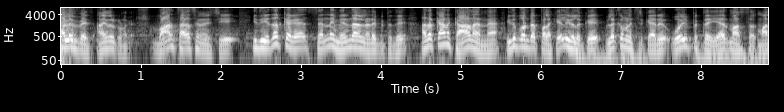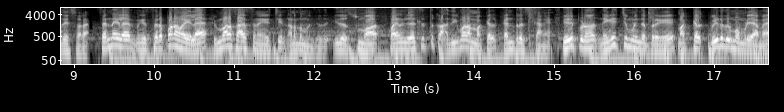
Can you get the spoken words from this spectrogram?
ஹலோ பேஸ் அனைவருக்கும் வணக்கம். வான் சாகச நிகழ்ச்சி. இது எதற்காக சென்னை மெரினாவில் நடைபெற்றது? அதற்கான காரணம் என்ன? இது போன்ற பல கேள்விகளுக்கு விளக்கம் அளிச்சிருக்காரு ஓய்வு பெற்ற ஏர் மாஸ்டர் மாதேஸ்வரன். சென்னையில் மிக சிறப்பான வகையில் விமான சாகச நிகழ்ச்சி நடந்து முடிஞ்சது இது சுமார் பதினஞ்சு லட்சத்துக்கும் அதிகமான மக்கள் கண்டு ரசிச்சாங்க. இருப்பினும் நிகழ்ச்சி முடிந்த பிறகு மக்கள் வீடு திரும்ப முடியாம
